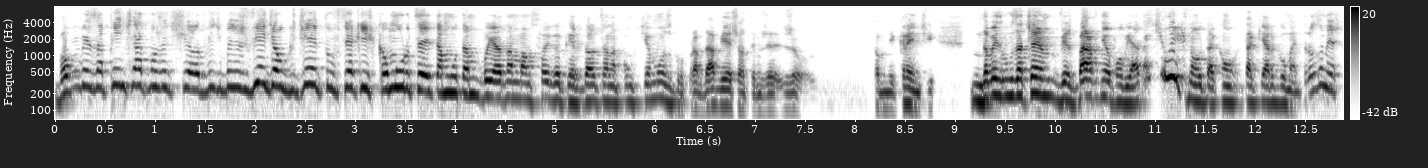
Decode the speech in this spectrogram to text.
Bo mówię, za pięć lat może ci się odwiedzić, będziesz wiedział, gdzie tu w jakiejś komórce, tam, tam, bo ja tam mam swojego pierdolca na punkcie mózgu, prawda? Wiesz o tym, że, że to mnie kręci. No więc mu zacząłem, wiesz, barwnie opowiadać i łyknął taką, taki argument. Rozumiesz?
